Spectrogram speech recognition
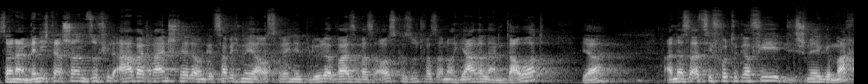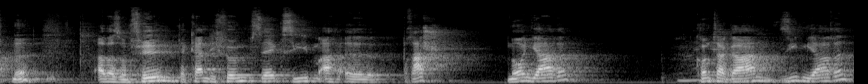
sondern wenn ich da schon so viel Arbeit reinstelle und jetzt habe ich mir ja ausgerechnet blöderweise was ausgesucht, was auch noch jahrelang dauert, ja, anders als die Fotografie, die ist schnell gemacht, ne? Aber so ein Film, der kann dich fünf, sechs, sieben, acht, äh, Brasch, neun Jahre, Kontergan, sieben Jahre,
